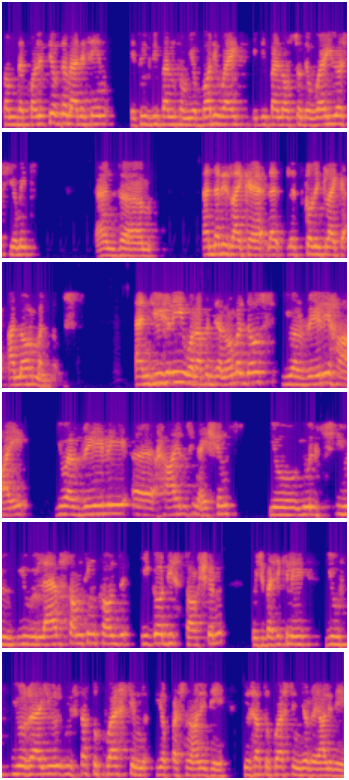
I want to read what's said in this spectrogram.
from the quality of the medicine. It will depend from your body weight. It depends also the way you assume it, and um, and that is like a, let, let's call it like a normal dose. And usually, what happens in a normal dose, you are really high you have really uh, high hallucinations. You you will you, you will have something called ego distortion, which basically you you you will start to question your personality. You start to question your reality.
